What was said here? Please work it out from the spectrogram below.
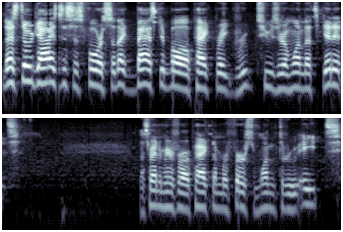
Let's do it, guys. This is for Select Basketball Pack Break Group 201. Let's get it. Let's random here for our pack number first, 1 through 8.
